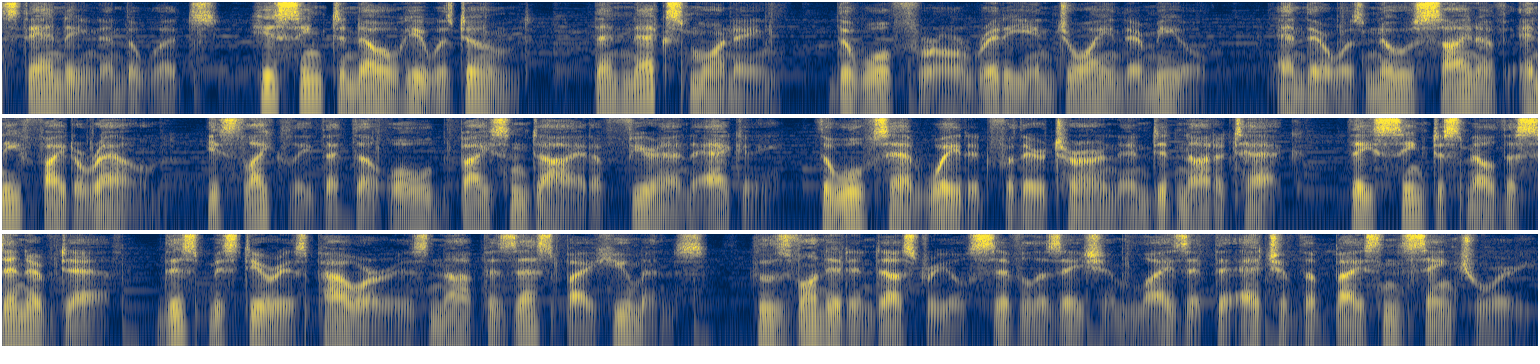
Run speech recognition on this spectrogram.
standing in the woods. He seemed to know he was doomed. The next morning, the wolves were already enjoying their meal, and there was no sign of any fight around. It's likely that the old bison died of fear and agony. The wolves had waited for their turn and did not attack. They seemed to smell the scent of death. This mysterious power is not possessed by humans, whose vaunted industrial civilization lies at the edge of the bison sanctuary.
